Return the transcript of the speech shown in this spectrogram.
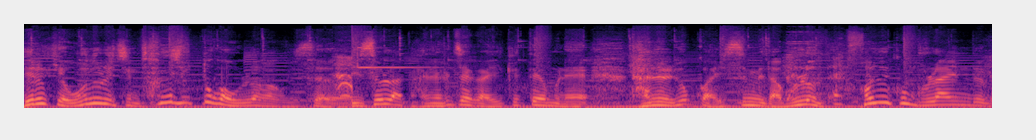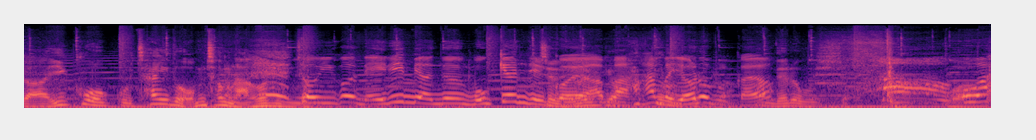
이렇게 오늘이 지금 30도가 올라가고 있어요. 이솔라 단열재가 있기 때문에 단열 효과가 있습니다. 물론 허니콤 블라인드가 있고 없고 차이도 엄청 나거든요. 저 이거 내리면은 못 견딜 저 거예요 아마 확 한번 열어볼까요? 내려보시죠. 와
